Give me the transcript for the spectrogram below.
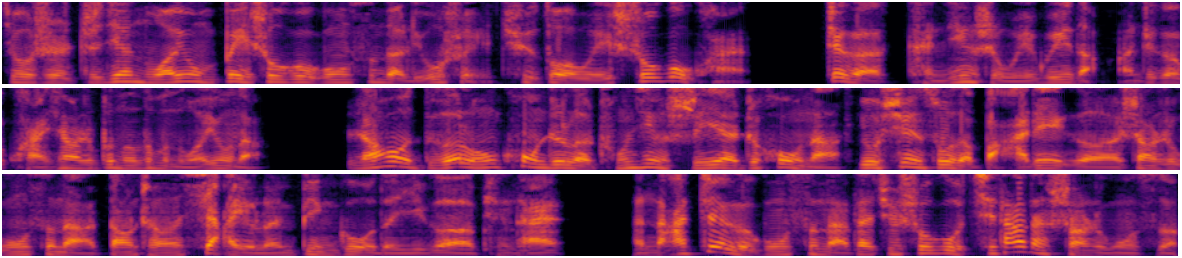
就是直接挪用被收购公司的流水去作为收购款，这个肯定是违规的啊！这个款项是不能这么挪用的。然后德龙控制了重庆实业之后呢，又迅速的把这个上市公司呢当成下一轮并购的一个平台，拿这个公司呢再去收购其他的上市公司。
